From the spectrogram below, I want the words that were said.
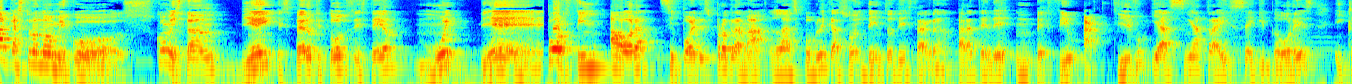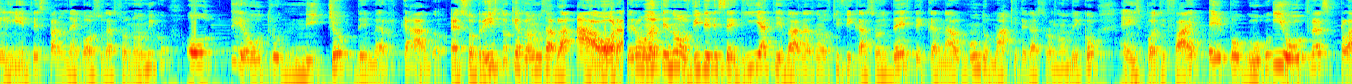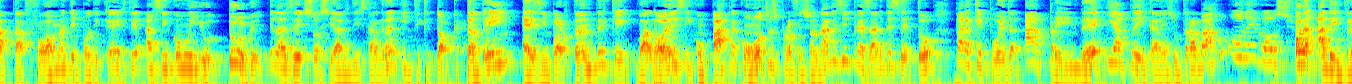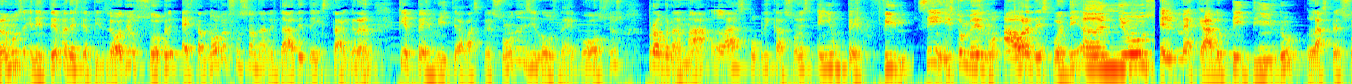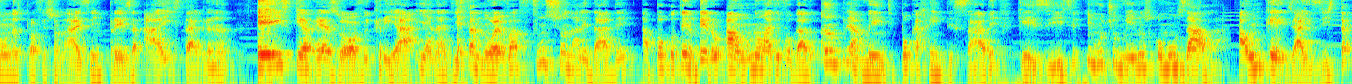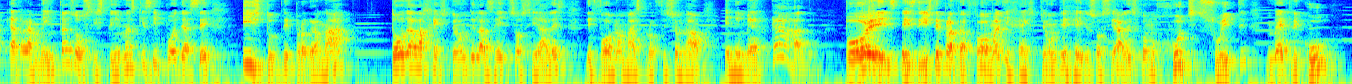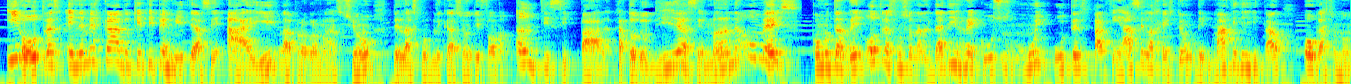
Olá, gastronômicos! Como estão? Bem? Espero que todos estejam muito bem. Por fim, agora se puedes programar as publicações dentro do Instagram para ter um perfil ativo e assim atrair seguidores e clientes para um negócio gastronômico ou de outro nicho de mercado. É sobre isto que vamos falar agora. Pero antes não olvide de seguir e ativar as notificações deste canal Mundo Marketing Gastronômico em Spotify, Apple, Google e outras plataformas de podcast, assim como YouTube e nas redes sociais de Instagram e TikTok. Também é importante que valores e comparta com outros profissionais e empresários do setor para que pueda aprender e aplicar em seu trabalho ou negócio. Agora adentramos no tema deste episódio sobre esta nova funcionalidade de Instagram que permite às pessoas e os negócios programar as publicações em um perfil. Sim, isto mesmo. Agora, depois de anos, o mercado pedindo as pessoas profissionais, empresa a Instagram Eis que resolve criar e analisar esta nova funcionalidade há pouco tempo, pero aún não há divulgado ampliamente. Pouca gente sabe que existe e muito menos como usá-la. Aunque já existam ferramentas ou sistemas que se pode fazer isto de programar toda a gestão das redes sociais de forma mais profissional no mercado. Pois existe plataforma de gestão de redes sociais como Hootsuite, Metricool e outras no mercado que te permite fazer aí a programação das publicações de forma antecipada, a todo dia, semana ou mês como também outras funcionalidades e recursos muito úteis para quem faz a gestão de marketing digital ou gastronômico.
